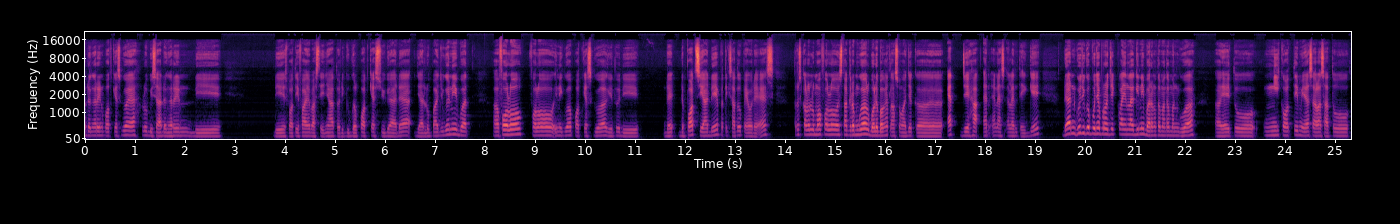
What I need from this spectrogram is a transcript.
dengerin podcast gue ya lu bisa dengerin di di Spotify pastinya atau di Google Podcast juga ada. Jangan lupa juga nih buat uh, follow follow ini gue podcast gue gitu di The, The Pods ya D petik satu PODS terus kalau lu mau follow Instagram gue boleh banget langsung aja ke @jhnslntg dan gue juga punya project lain lagi nih bareng teman-teman gue uh, yaitu Ngikotim ya salah satu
